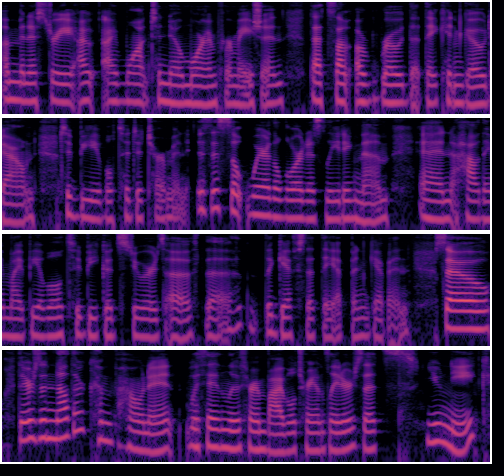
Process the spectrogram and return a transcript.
a ministry. I, I want to know more information. That's a, a road that they can go down to be able to determine is this where the Lord is leading them and how they might be able to be good stewards of the, the gifts that they have been given. So there's another component within Lutheran Bible translators that's unique.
